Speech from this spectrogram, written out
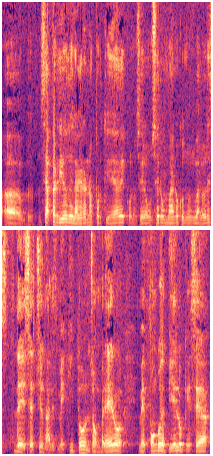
ah, se ha perdido de la gran oportunidad de conocer a un ser humano con unos valores de excepcionales. Me quito el sombrero, me pongo de pie, lo que sea,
